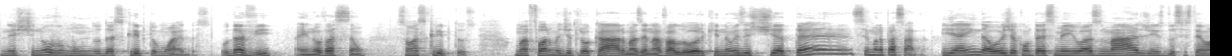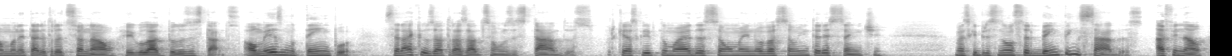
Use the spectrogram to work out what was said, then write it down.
neste novo mundo das criptomoedas. O Davi, a inovação, são as criptos uma forma de trocar, armazenar valor que não existia até semana passada. E ainda hoje acontece meio às margens do sistema monetário tradicional, regulado pelos estados. Ao mesmo tempo, será que os atrasados são os estados? Porque as criptomoedas são uma inovação interessante, mas que precisam ser bem pensadas. Afinal,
